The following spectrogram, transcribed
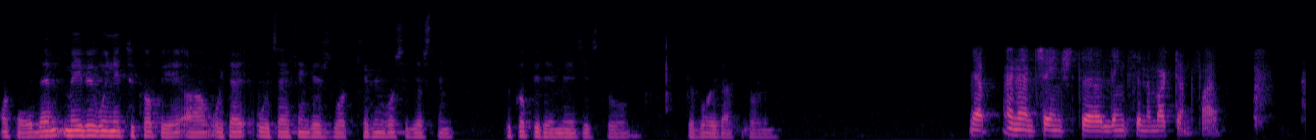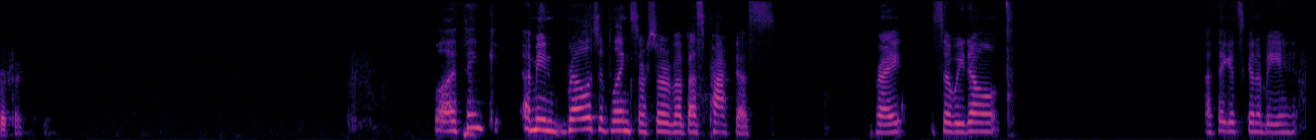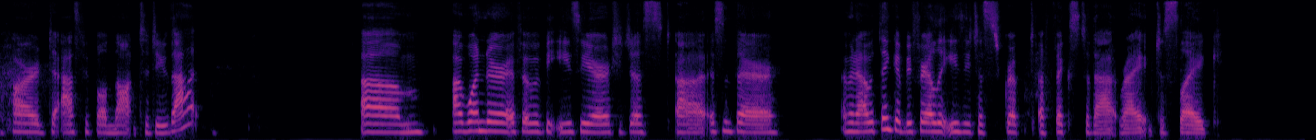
Okay, then maybe we need to copy, uh, which, I, which I think is what Kevin was suggesting, to copy the images to, to avoid that problem. Yep, and then change the links in the markdown file. Perfect. Well, I think, I mean, relative links are sort of a best practice, right? So we don't, I think it's going to be hard to ask people not to do that. Um, I wonder if it would be easier to just, uh, isn't there, I mean, I would think it'd be fairly easy to script a fix to that, right? Just like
